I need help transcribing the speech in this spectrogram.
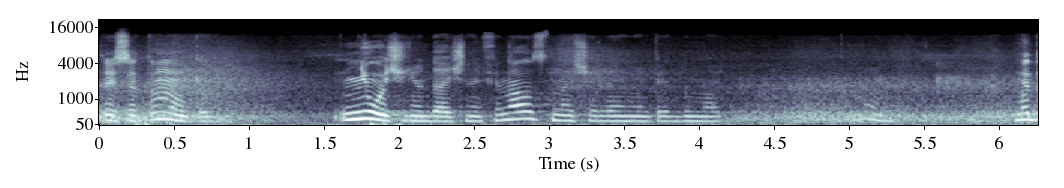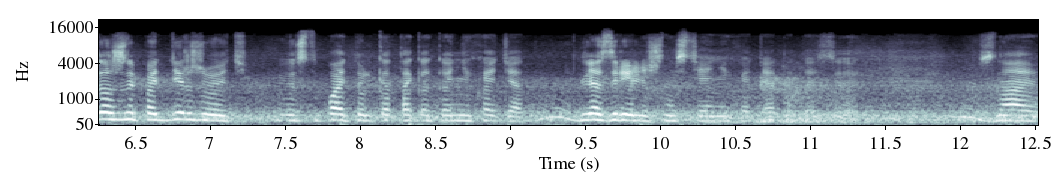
То есть это ну, как не очень удачный финал начали они придумать. Ну, мы должны поддерживать, выступать только так, как они хотят. Ну, Для зрелищности они хотят это сделать. Не знаю.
